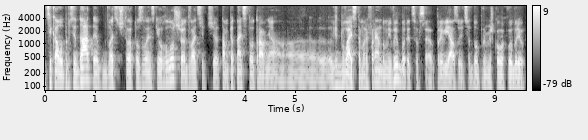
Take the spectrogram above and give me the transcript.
Цікаво про ці дати. 24-го Зеленський оголошує, 20, там 15 травня е, відбувається там референдум і вибори. Це все прив'язується до проміжкових виборів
